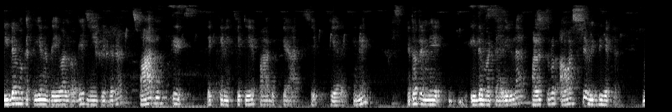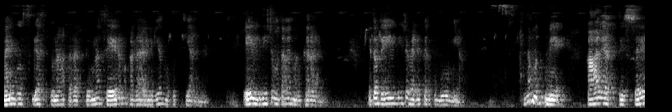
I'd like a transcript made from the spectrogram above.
ඉඩමක තියෙන දේවල් වගේ මේ ගෙදර පාදුක්කේ එක්කෙනෙක් හිටියේ පාදුක්කේ ආච්චි කියලා එක්කෙනෙක්. එතකොට මේ ඉඩමට ඇවිල්ලා පළතුරු අවශ්‍ය විදිහට මැංගෝස් ගස් තුන හතරක් තිබුණා සේරම කඩාගෙන ගියා මොකුත් කියන්නේ නැහැ. ඒ විදිහටම තමයි මම කරන්නේ. එතකොට ඒ විදිහට වැඩ කරපු භූමියක්. නමුත් මේ කාලයක් තිස්සේ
